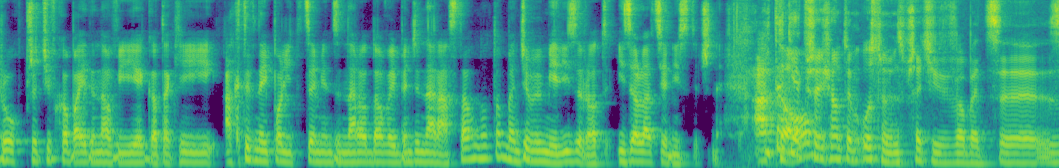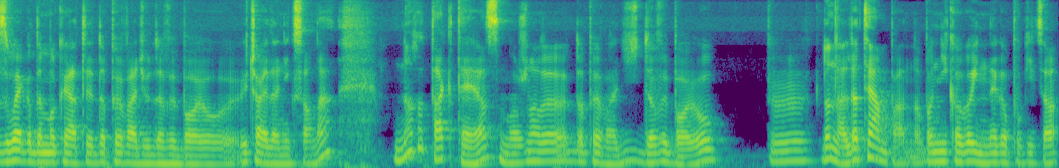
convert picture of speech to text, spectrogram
ruch przeciwko Bidenowi i jego takiej aktywnej polityce międzynarodowej będzie narastał, no to będziemy mieli zwrot izolacjonistyczny. A I to... tak jak w 68 sprzeciw wobec e, złego demokraty doprowadził do wyboru Richarda Nixona, no to tak teraz można doprowadzić do wyboru e, Donalda Trumpa, no bo nikogo innego póki co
